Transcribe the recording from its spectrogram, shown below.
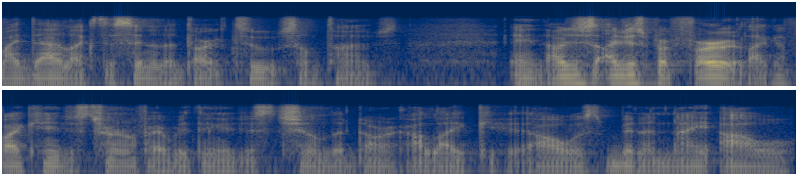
My dad likes to sit in the dark too sometimes and I just I just prefer it. Like if I can't just turn off everything and just chill in the dark, I like it. I always been a night owl.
